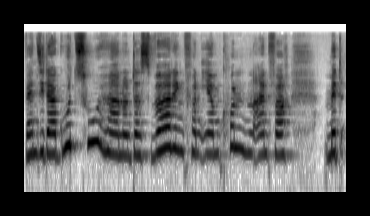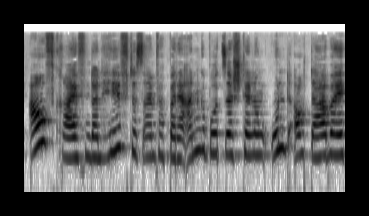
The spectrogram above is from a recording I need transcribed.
wenn Sie da gut zuhören und das Wording von Ihrem Kunden einfach mit aufgreifen, dann hilft es einfach bei der Angebotserstellung und auch dabei,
